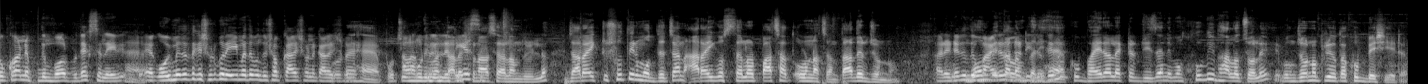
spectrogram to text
দোকান একদম ভরপুর। দেখছেন ওই মেধা থেকে শুরু করে এই মেধা সব কালেকশন কালেকশন হ্যাঁ প্রচুর পরিমাণ কালেকশন আছে আলহামদুলিল্লাহ। যারা একটু সুতির মধ্যে চান আড়াই গোজ সেলর পাঁচ হাত ওড়না চান তাদের জন্য। আর এটা কিন্তু হ্যাঁ খুব ভাইরাল একটা ডিজাইন এবং খুবই ভালো চলে এবং জনপ্রিয়তা খুব বেশি এটা।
